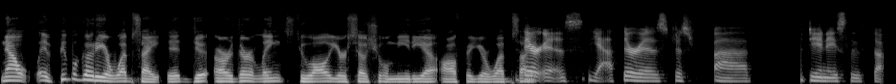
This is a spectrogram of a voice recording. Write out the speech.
Now, if people go to your website, it, do, are there links to all your social media off of your website? There is, yeah, there is. Just uh, DNAsleuth.com.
